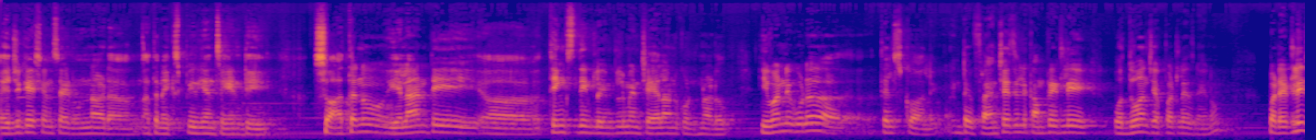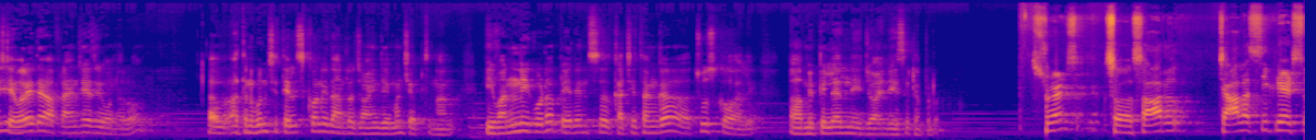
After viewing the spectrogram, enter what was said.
ఎడ్యుకేషన్ సైడ్ ఉన్నాడా అతని ఎక్స్పీరియన్స్ ఏంటి సో అతను ఎలాంటి థింగ్స్ దీంట్లో ఇంప్లిమెంట్ చేయాలనుకుంటున్నాడు ఇవన్నీ కూడా తెలుసుకోవాలి. అంటే ఫ్రాంచైజీలు కంప్లీట్లీ వద్దు అని చెప్పట్లేదు నేను. బట్ అట్లీస్ట్ ఎవరైతే ఆ ఫ్రాంచైజీ ఉన్నారో అతని గురించి తెలుసుకొని దాంట్లో జాయిన్ చేయమని చెప్తున్నాను. ఇవన్నీ కూడా పేరెంట్స్ ఖచ్చితంగా చూసుకోవాలి మీ పిల్లల్ని జాయిన్ చేసేటప్పుడు. స్టూడెంట్స్ సో సారు చాలా సీక్రెట్స్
